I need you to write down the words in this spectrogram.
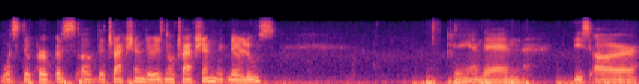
what's the purpose of the traction? There is no traction if they're loose. Okay, and then these are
